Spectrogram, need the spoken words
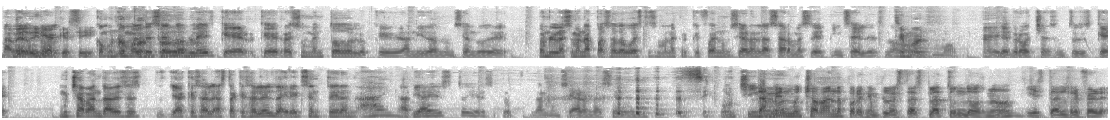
Va a haber Yo diría uno- que sí. Como, el de Xenoblade, ¿no? que, que resumen todo lo que han ido anunciando de. Bueno, la semana pasada o esta semana creo que fue anunciaron las armas de pinceles, ¿no? Simón. Como de brochas. Entonces que mucha banda a veces, ya que sale, hasta que sale el direct se enteran, ay, había esto y eso, pero lo anunciaron hace un, Sí. un chingo. También mucha banda, por ejemplo, está Splatoon 2, ¿no? Y está el refer...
